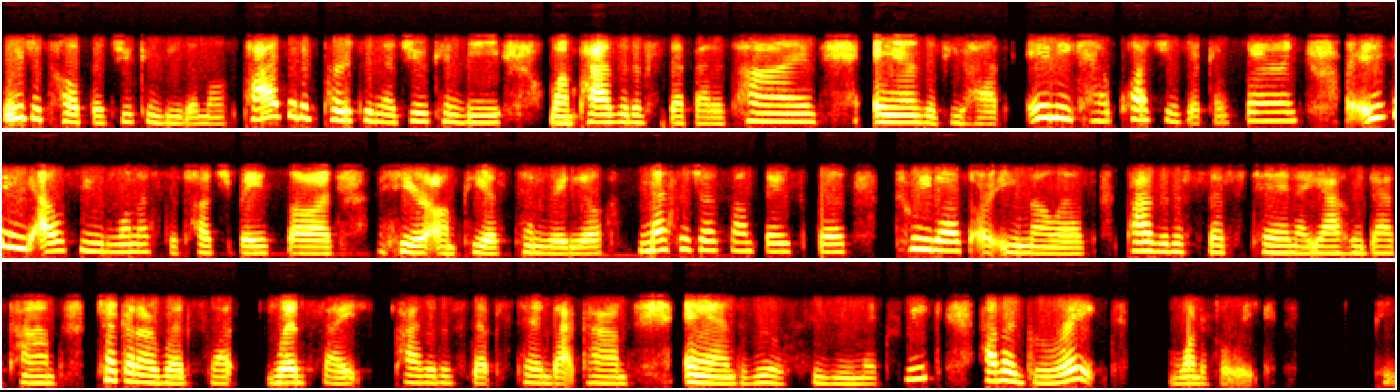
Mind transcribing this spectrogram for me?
we just hope that you can be the most positive person that you can be, one positive step at a time. And if you have any questions or concerns or anything else you would want us to touch base on here on PS10 Radio, message us on Facebook tweet us, or email us, positivesteps10 at yahoo.com. Check out our website, website positivesteps10.com, and we'll see you next week. Have a great, wonderful week. Peace.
